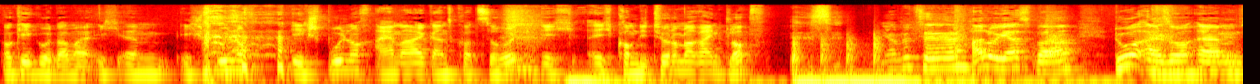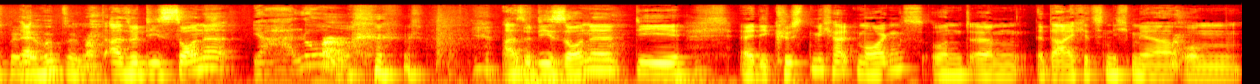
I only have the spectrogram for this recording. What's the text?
Okay, gut, warte mal. Ich, ähm, ich spule noch, ich spul noch einmal ganz kurz zurück. Ich, ich komme die Tür nochmal rein, klopf. Ja, bitte. Hallo Jasper. Du, also, ähm, sogar. also die Sonne, ja, hallo. Also die Sonne, die, äh, die küsst mich halt morgens und ähm, da ich jetzt nicht mehr um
